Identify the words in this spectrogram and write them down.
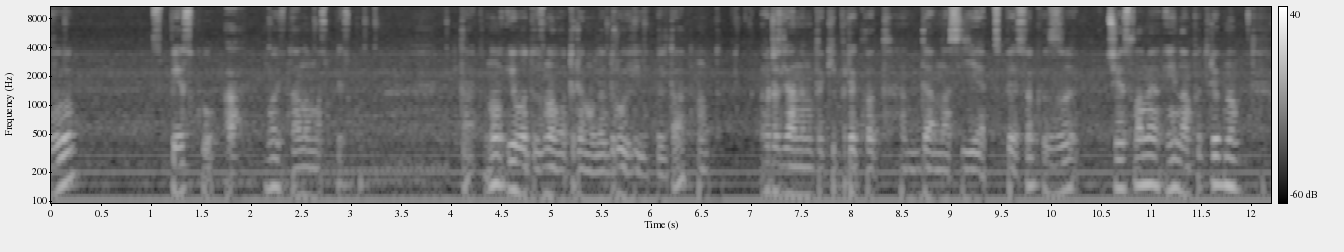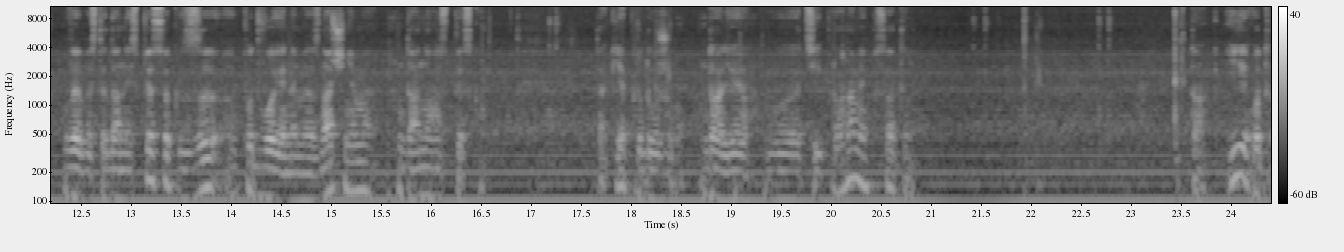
в списку А. Ось в даному списку. Так, ну і от знову отримали другий результат. От. Розглянемо такий приклад, де в нас є список з числами, і нам потрібно вивести даний список з подвоєними значеннями даного списку. Так, я продовжу далі в цій програмі писати. Так, і от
